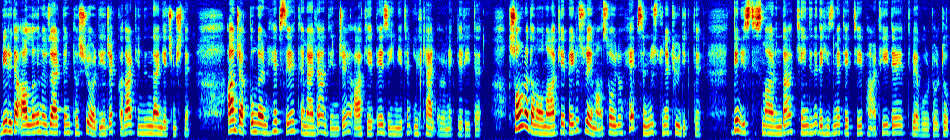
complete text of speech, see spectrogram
Biri de Allah'ın özelliklerini taşıyor diyecek kadar kendinden geçmişti. Ancak bunların hepsi temelden dince AKP zihniyetin ilkel örnekleriydi. Sonradan olma AKP'li Süleyman Soylu hepsinin üstüne tüy dikti. Din istismarında kendine de hizmet ettiği partiyi de dibe vurdurdu.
